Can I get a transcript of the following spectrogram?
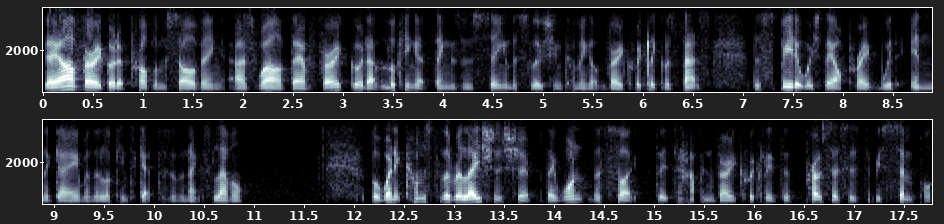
They are very good at problem solving as well. They are very good at looking at things and seeing the solution coming up very quickly because that's the speed at which they operate within the game and they're looking to get to the next level. But when it comes to the relationship, they want the site to happen very quickly. The process is to be simple.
